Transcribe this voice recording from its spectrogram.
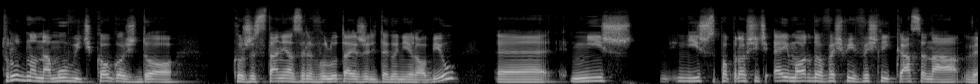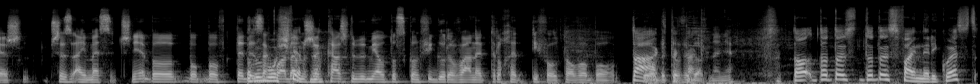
trudno namówić kogoś do korzystania z Revoluta, jeżeli tego nie robił, e, niż niż poprosić, ej mordo, weź mi wyślij kasę na, wiesz, przez iMessage, nie? Bo, bo, bo wtedy by zakładam, że każdy by miał to skonfigurowane trochę defaultowo, bo Tak, byłoby to tak, tak. wygodne, nie? To, to, to, jest, to, to jest fajny request.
